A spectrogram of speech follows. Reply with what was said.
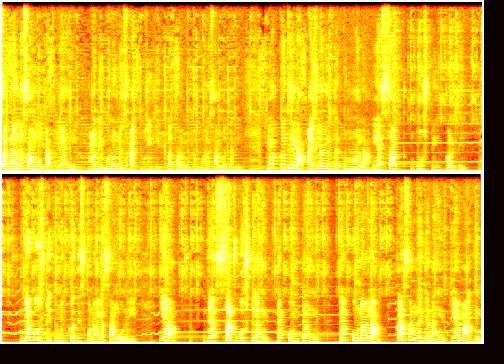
सगळ्यांना सांगून टाकली आहे. आणि म्हणूनच आजची ही कथा मी तुम्हाला सांगत आहे. या कथेला ऐकल्यानंतर तुम्हाला या सात गोष्टी कळतील. ज्या गोष्टी तुम्ही कधीच कोणाला सांगू नये. या ज्या सात गोष्टी आहेत त्या कोणत्या आहेत? त्या कोणाला का सांगायच्या नाहीत? या मागील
